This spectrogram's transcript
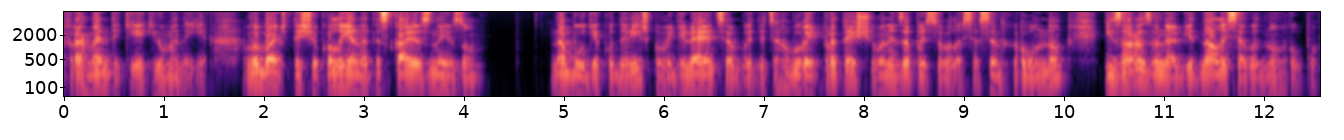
фрагменти, ті, які у мене є. Ви бачите, що коли я натискаю знизу на будь-яку доріжку виділяються обидві. Це говорить про те, що вони записувалися синхронно, і зараз вони об'єдналися в одну групу.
